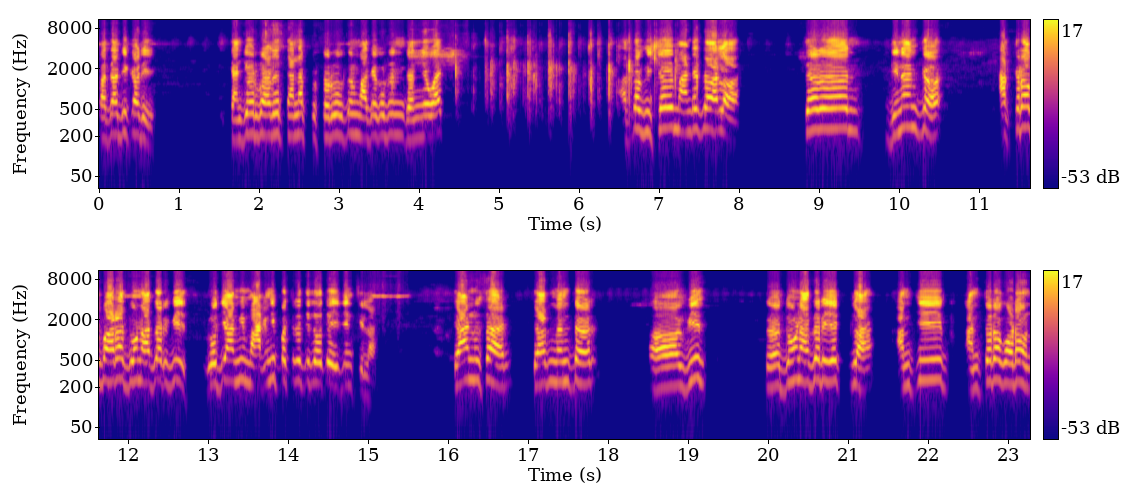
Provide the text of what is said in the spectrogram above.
पदाधिकारी त्यांच्याबरोबर आले त्यांना सर्वप्रथम माझ्याकडून धन्यवाद. आता विषय मांडायचा झाला तर दिनांक अकरा बारा दोन हजार वीस रोजी आम्ही मागणी पत्र दिलं होतं एजन्सीला त्यानुसार त्यानंतर वीस दोन हजार एक ला आमची अंतरा गोडाऊन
